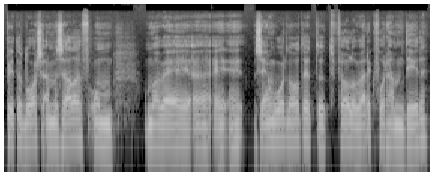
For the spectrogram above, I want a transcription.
Peter Lors en mezelf, om, omdat wij, zijn woorden altijd, het vuile werk voor hem deden.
